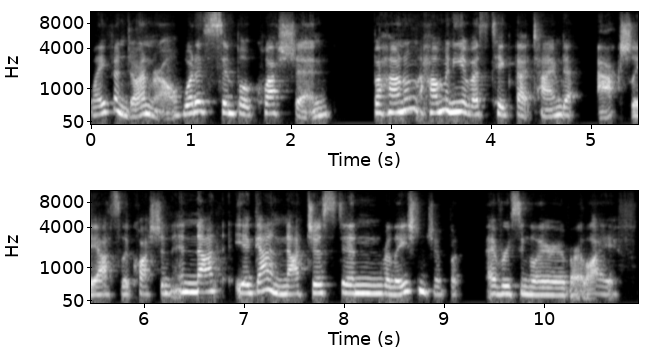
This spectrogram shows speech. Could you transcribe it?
life in general. What a simple question. But how, how many of us take that time to actually ask the question? And not again not just in relationship but every single area of our life.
